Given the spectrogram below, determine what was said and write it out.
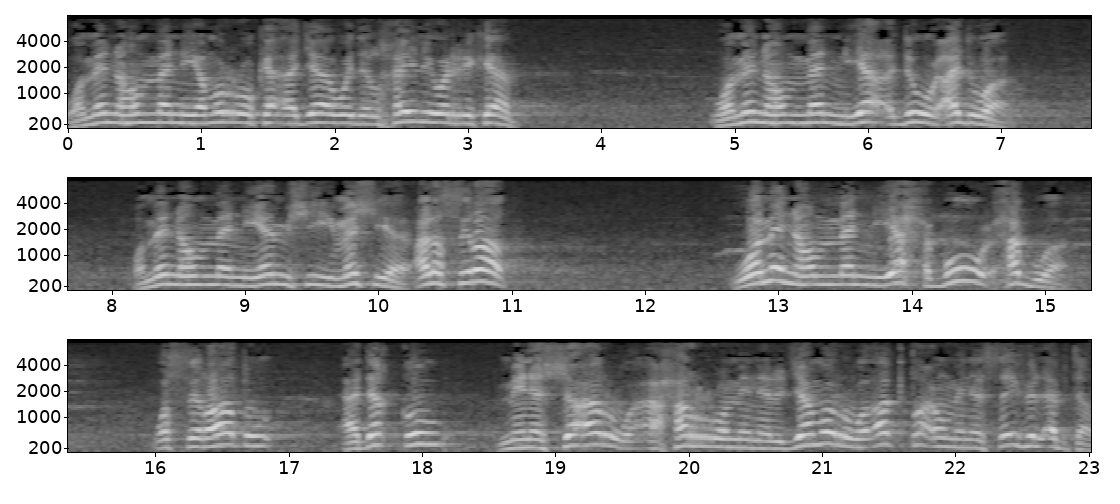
ومنهم من يمر كأجاود الخيل والركاب ومنهم من يعدو عدوى. ومنهم من يمشي مشيا على الصراط. ومنهم من يحبو حبوا والصراط أدق من الشعر وأحر من الجمر وأقطع من السيف الأبتر.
